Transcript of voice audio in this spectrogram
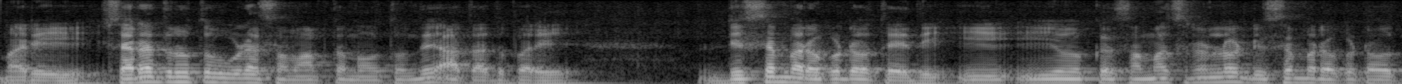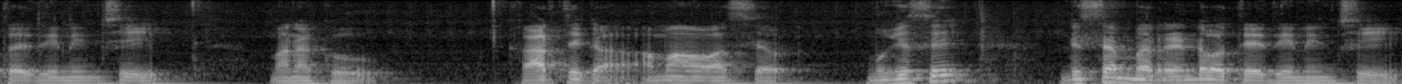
మరి శరద్ ఋతువు కూడా సమాప్తం అవుతుంది ఆ తదుపరి డిసెంబర్ ఒకటవ తేదీ. ఈ ఈ యొక్క సంవత్సరంలో డిసెంబర్ ఒకటవ తేదీ నుంచి మనకు కార్తీక అమావాస్య ముగిసి డిసెంబర్ రెండవ తేదీ నుంచి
